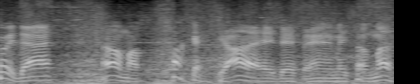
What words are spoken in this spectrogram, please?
Wait, that? Oh my fucking god, I hate this anime so much.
